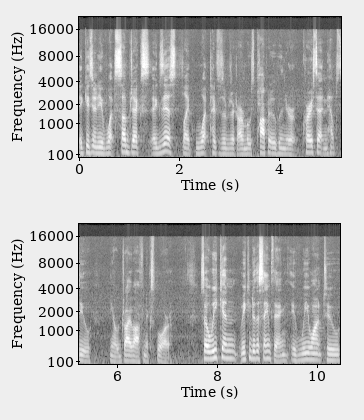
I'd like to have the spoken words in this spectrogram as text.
it gives you an idea of what subjects exist, like what types of subjects are most popular within your query set, and helps you you know drive off and explore. So we can we can do the same thing if we want to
